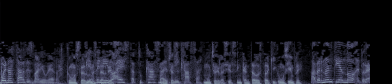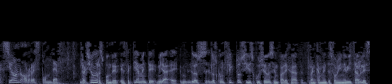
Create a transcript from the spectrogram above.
Buenas tardes, Mario Guerra. ¿Cómo estás? Bienvenido a esta, tu casa Muchas- es mi casa. Muchas gracias, encantado de estar aquí como siempre. A ver, no entiendo reacción o responder. Reacción o responder, efectivamente, mira, eh, los, los conflictos y discusiones en pareja francamente son inevitables.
